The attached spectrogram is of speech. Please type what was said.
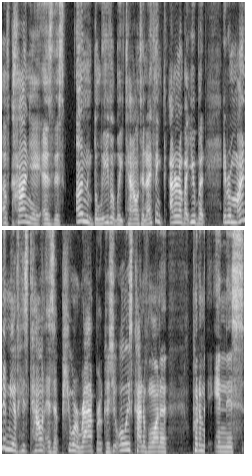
of Kanye as this unbelievably talented. I think, I don't know about you, but it reminded me of his talent as a pure rapper because you always kind of want to put him in this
